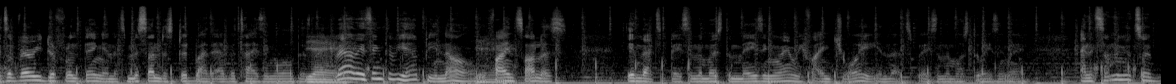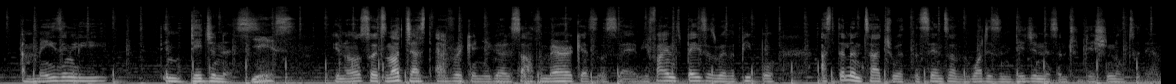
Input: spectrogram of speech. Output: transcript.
It's a very different thing, and it's misunderstood by the advertising world. It's Yeah. like, yeah, they sing to be happy. No, we find solace in that space in the most amazing way. We find joy in that space in the most amazing way, and it's something that's so amazingly indigenous. Yes. You know, so it's not just African. You go to South America, it's the same. You find spaces where the people are still in touch with the sense of what is indigenous and traditional to them,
